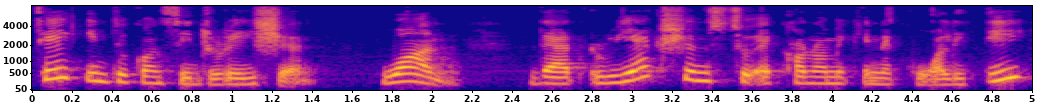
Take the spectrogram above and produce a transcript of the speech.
take into consideration 1. that reactions to economic inequality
